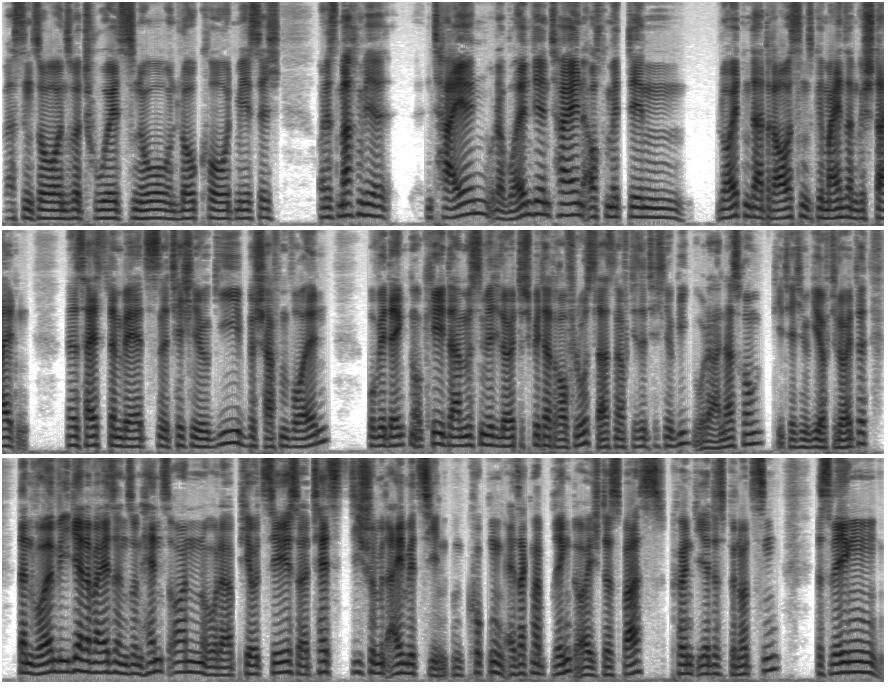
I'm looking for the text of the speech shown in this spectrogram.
was sind so unsere Tools, No- und Low-Code-mäßig. Und das machen wir in Teilen oder wollen wir in Teilen auch mit den Leuten da draußen gemeinsam gestalten. Das heißt, wenn wir jetzt eine Technologie beschaffen wollen, wo wir denken, okay, da müssen wir die Leute später drauf loslassen, auf diese Technologie oder andersrum, die Technologie auf die Leute, dann wollen wir idealerweise in so ein Hands-on oder POCs oder Tests die schon mit einbeziehen und gucken, er sagt mal, bringt euch das was? Könnt ihr das benutzen? Deswegen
